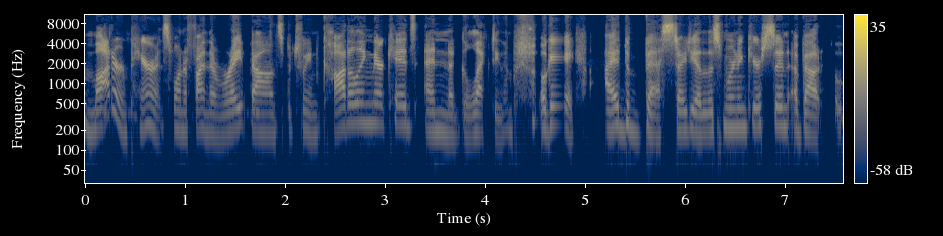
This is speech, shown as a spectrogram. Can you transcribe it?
modern parents want to find the right balance between coddling their kids and neglecting them. Okay i had the best idea this morning kirsten about a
